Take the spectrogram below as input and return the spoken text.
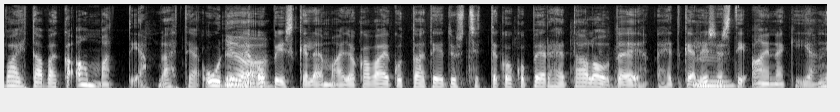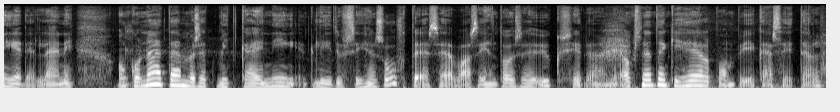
vaihtaa vaikka ammattia, lähteä uudelleen Joo. opiskelemaan, joka vaikuttaa tietysti sitten koko perhetalouteen hetkellisesti mm. ainakin ja niin edelleen. Niin onko nämä tämmöiset, mitkä ei niin liity siihen suhteeseen, vaan siihen toiseen yksilöön, niin onko ne jotenkin helpompia käsitellä?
